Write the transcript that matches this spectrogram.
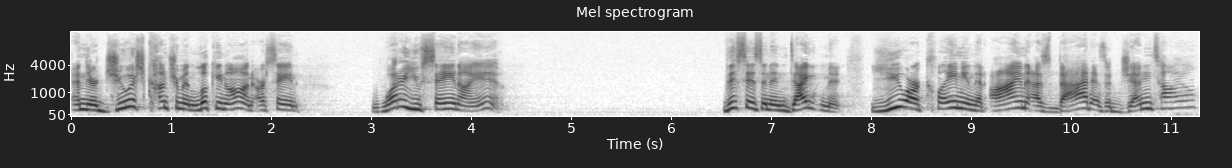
and their Jewish countrymen looking on are saying, What are you saying I am? This is an indictment. You are claiming that I'm as bad as a Gentile?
